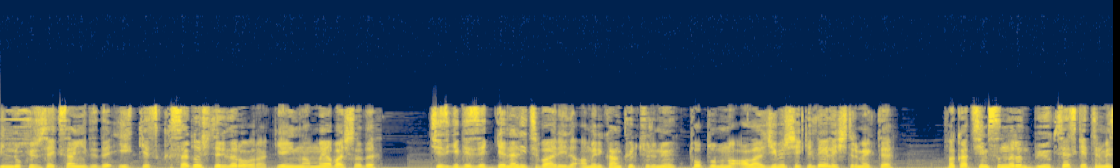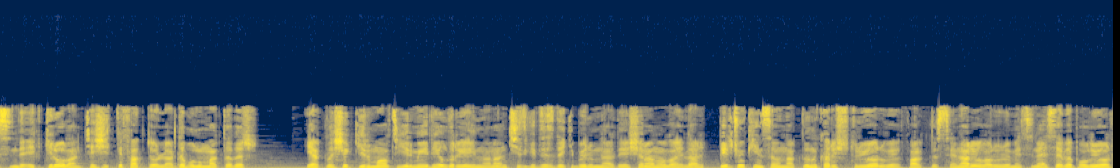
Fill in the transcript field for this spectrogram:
1987'de ilk kez kısa gösteriler olarak yayınlanmaya başladı. Çizgi dizi genel itibariyle Amerikan kültürünü, toplumunu alaycı bir şekilde eleştirmekte. Fakat Simpsonların büyük ses getirmesinde etkili olan çeşitli faktörler de bulunmaktadır. Yaklaşık 26-27 yıldır yayınlanan çizgi dizideki bölümlerde yaşanan olaylar birçok insanın aklını karıştırıyor ve farklı senaryolar üremesine sebep oluyor.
